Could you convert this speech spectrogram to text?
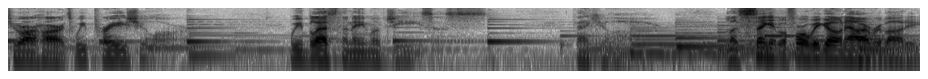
to our hearts. We praise you, Lord. We bless the name of Jesus. Thank you, Lord. Let's sing it before we go now, everybody.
